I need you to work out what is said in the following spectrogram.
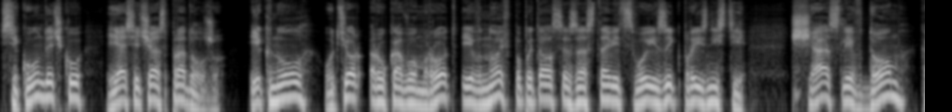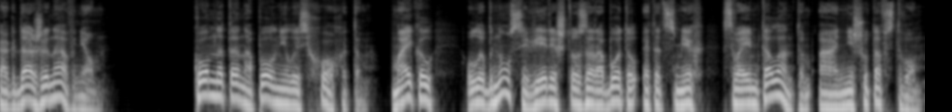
Секундочку, я сейчас продолжу. Икнул, утер рукавом рот и вновь попытался заставить свой язык произнести «Счастлив дом, когда жена в нем». Комната наполнилась хохотом. Майкл улыбнулся, веря, что заработал этот смех своим талантом, а не шутовством.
